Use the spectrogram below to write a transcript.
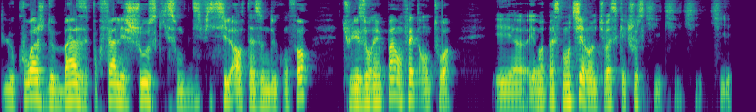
le courage de base pour faire les choses qui sont difficiles hors ta zone de confort, tu les aurais pas en fait en toi. Et, euh, et on va pas se mentir, tu vois, c'est quelque chose qui qui qui qui,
